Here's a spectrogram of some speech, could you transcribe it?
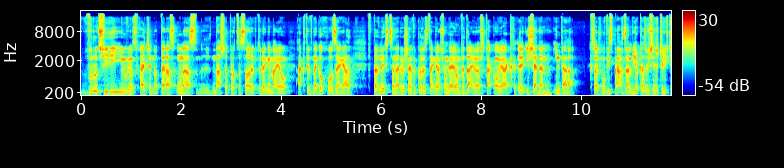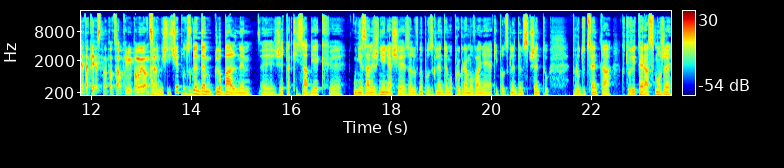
wrócili i mówią, słuchajcie, no teraz u nas nasze procesory, które nie mają aktywnego chłodzenia, w pewnych scenariuszach wykorzystania osiągają wydajność taką jak e, i7 mhm. Intela. Ktoś mówi sprawdzam i okazuje się, że rzeczywiście tak jest. No to całkiem imponujące. A nie myślicie pod względem globalnym, e, że taki zabieg uniezależnienia się zarówno pod względem oprogramowania, jak i pod względem sprzętu producenta, który teraz może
